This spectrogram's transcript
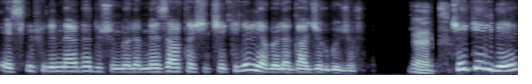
eski filmlerde düşün böyle mezar taşı çekilir ya böyle gacır gucur. Evet. Çekildi.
